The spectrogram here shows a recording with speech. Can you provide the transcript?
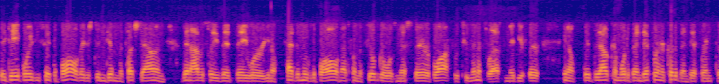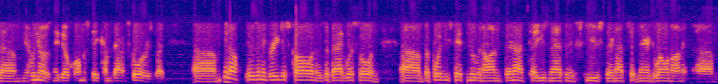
they gave Boise State the ball. They just didn't give them the touchdown, and then obviously that they were, you know, had to move the ball, and that's when the field goal was missed there blocked with two minutes left. maybe if they're, you know, the, the outcome would have been different or could have been different. Um, you know, who knows? Maybe Oklahoma State comes down and scores, but um, you know, it was an egregious call and it was a bad whistle, and um, but Boise State's moving on. They're not uh, using that as an excuse. They're not sitting there and dwelling on it. Um,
